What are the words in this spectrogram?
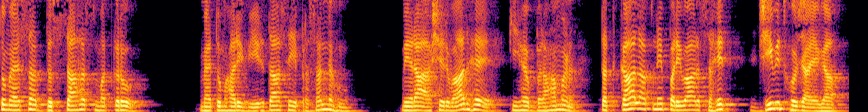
तुम ऐसा दुस्साहस मत करो। मैं तुम्हारी वीरता से प्रसन्न हूँ। मेरा आशीर्वाद है कि यह ब्राह्मण तत्काल अपने परिवार सहित जीवित हो जाएगा।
